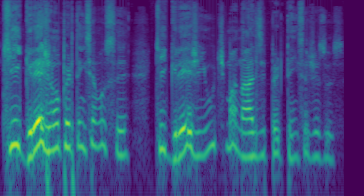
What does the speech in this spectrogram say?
que a igreja não pertence a você, que a igreja, em última análise, pertence a Jesus.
